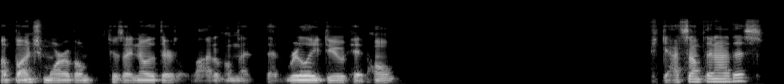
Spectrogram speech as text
a bunch more of them because I know that there's a lot of them that that really do hit home. If you got something out of this,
